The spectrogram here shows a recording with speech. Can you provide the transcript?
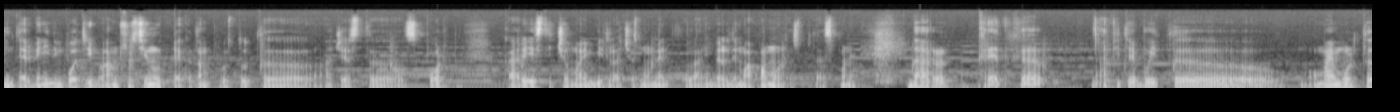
intervenit, din potrivă, am susținut pe cât am putut acest sport, care este cel mai iubit la acest moment la nivel de mapa mond, aș putea spune, dar cred că ar fi trebuit o mai multă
